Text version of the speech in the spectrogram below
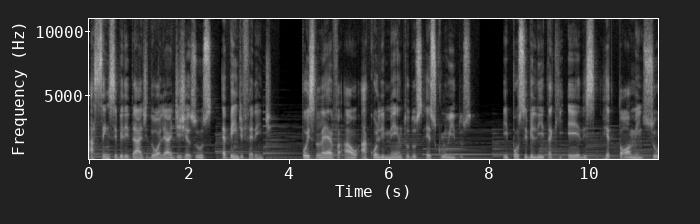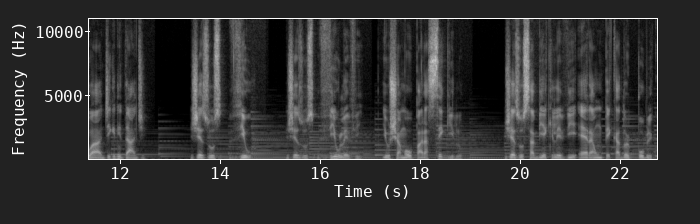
A sensibilidade do olhar de Jesus é bem diferente, pois leva ao acolhimento dos excluídos e possibilita que eles retomem sua dignidade. Jesus viu, Jesus viu Levi e o chamou para segui-lo. Jesus sabia que Levi era um pecador público,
